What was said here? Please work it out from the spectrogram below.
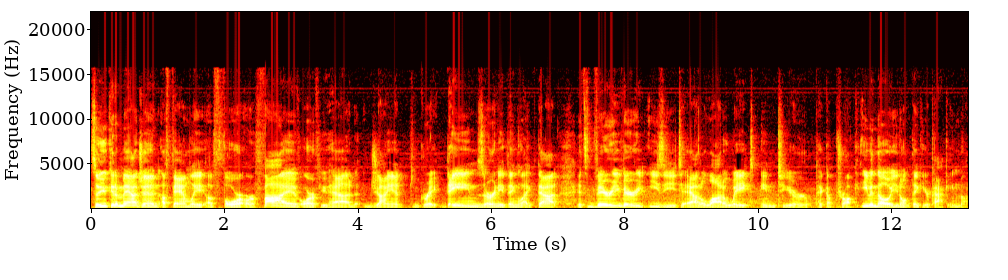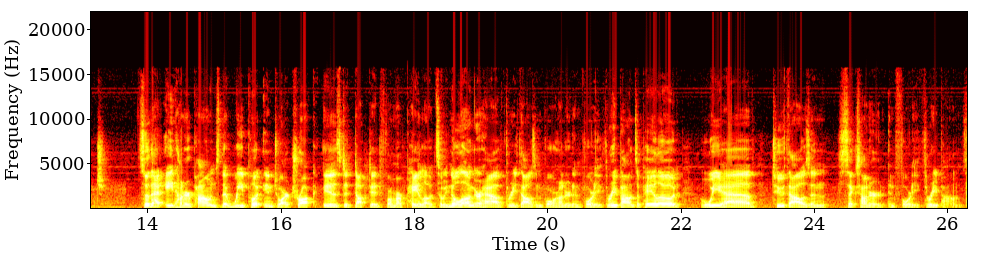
So you can imagine a family of four or five, or if you had giant Great Danes or anything like that, it's very, very easy to add a lot of weight into your pickup truck, even though you don't think you're packing much. So that 800 pounds that we put into our truck is deducted from our payload. So we no longer have 3,443 pounds of payload, we have 2,643 pounds.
